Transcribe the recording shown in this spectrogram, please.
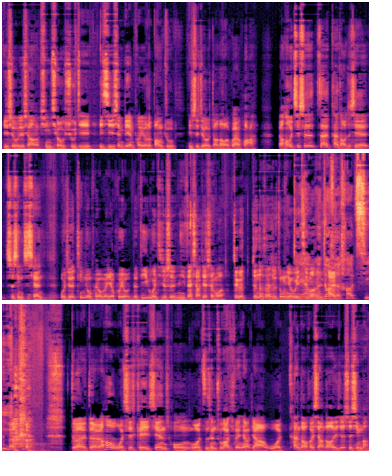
于是我就想寻求书籍以及身边朋友的帮助，于是就找到了冠华。然后，其实，在探讨这些事情之前，我觉得听众朋友们也会有的第一个问题就是你在想些什么？这个真的算是中年危机吗？我们都很好奇。对对，然后我其实可以先从我自身出发去分享一下我看到和想到的一些事情吧。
